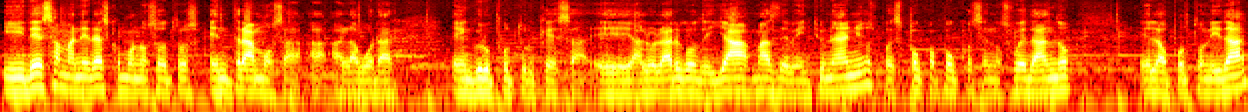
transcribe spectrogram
y de esa manera es como nosotros entramos a, a, laborar en Grupo Turquesa. a lo largo de ya más de 21 años, pues poco a poco se nos fue dando eh, la oportunidad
